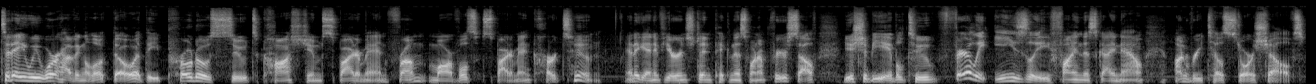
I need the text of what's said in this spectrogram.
Today we were having a look, though, at the proto-suit costume Spider-Man from Marvel's Spider-Man cartoon. And again, if you're interested in picking this one up for yourself, you should be able to fairly easily find this guy now on retail store shelves.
